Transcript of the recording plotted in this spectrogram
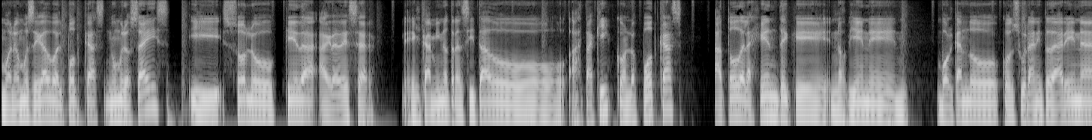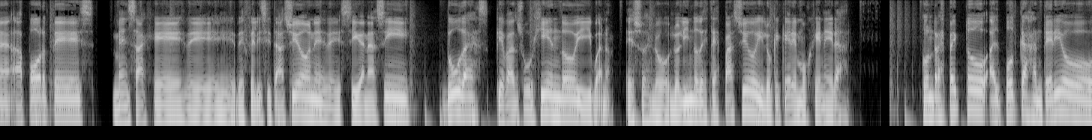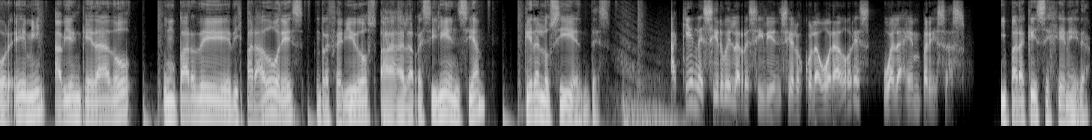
Bueno, hemos llegado al podcast número 6 y solo queda agradecer el camino transitado hasta aquí con los podcasts, a toda la gente que nos viene volcando con su granito de arena aportes, mensajes de, felicitaciones, de sigan así, dudas que van surgiendo y bueno, eso es lo, lo lindo de este espacio y lo que queremos generar. Con respecto al podcast anterior, Emi, habían quedado un par de disparadores referidos a la resiliencia, que eran los siguientes. ¿A quién le sirve la resiliencia? ¿A los colaboradores o a las empresas? ¿Y para qué se genera?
